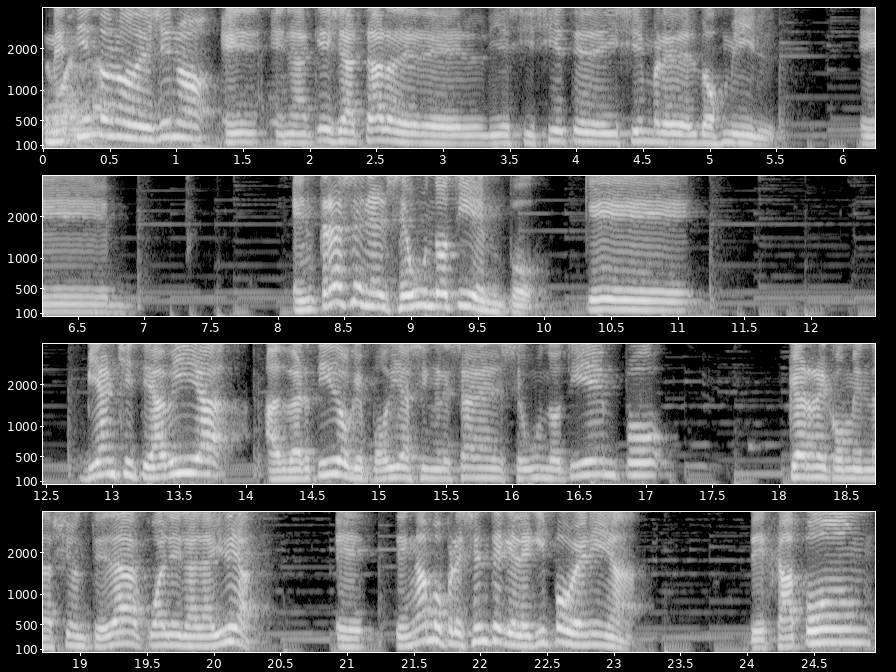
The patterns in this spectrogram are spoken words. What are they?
metiéndonos de lleno en, aquella tarde del 17 de diciembre del 2000, eh, entras en el segundo tiempo que Bianchi te había advertido que podías ingresar en el segundo tiempo, qué recomendación te da, cuál era la idea. Eh, tengamos presente que el equipo venía de Japón,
